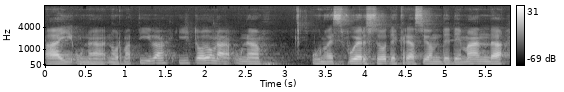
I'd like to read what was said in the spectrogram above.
hay una normativa y todo una, un esfuerzo de creación de demanda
